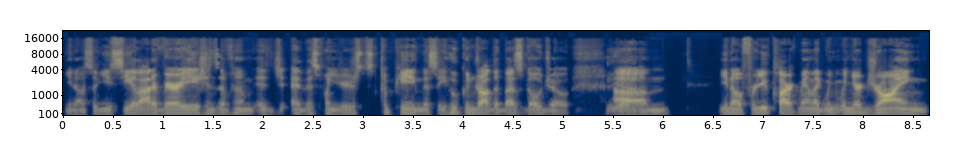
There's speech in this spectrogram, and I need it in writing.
you know. So you see a lot of variations of him. At this point, you're just competing to see who can draw the best Gojo. Yeah. Um, you know, for you, Clark, man, like when, when you're drawing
